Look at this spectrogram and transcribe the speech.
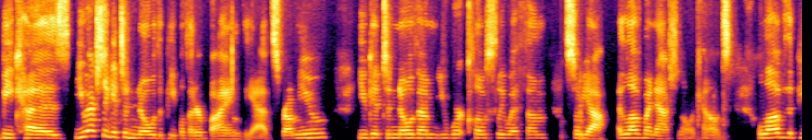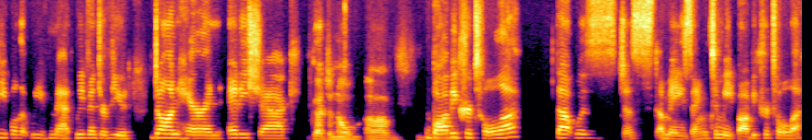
because you actually get to know the people that are buying the ads from you. You get to know them, you work closely with them. So, yeah, I love my national accounts. Love the people that we've met. We've interviewed Don Harron, Eddie Shack, Got to know uh, Bobby Curtola. That was just amazing to meet Bobby Curtola.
